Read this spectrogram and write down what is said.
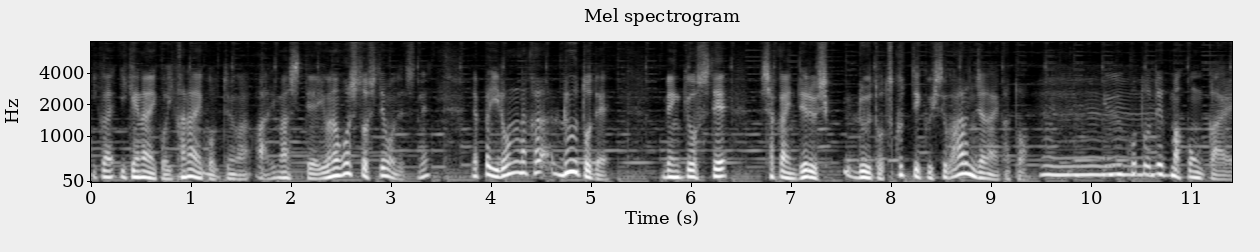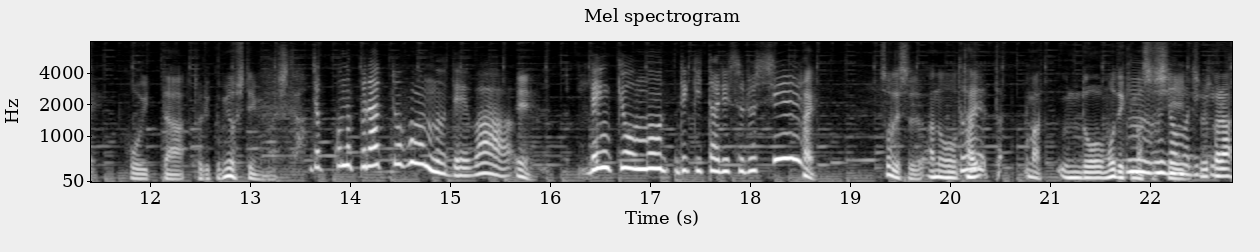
行か行けない子行かない子っていうのがありまして米子市としてもですねやっぱりいろんなかルートで勉強して社会に出るしルートを作っていく必要があるんじゃないかと。といいうことで、まあ、今回こういった取り組みをしてみました。じゃあこのプラットフォームではええ。勉強もできたりするし、そうです。あのまあ、運動もできますし、うんそれから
